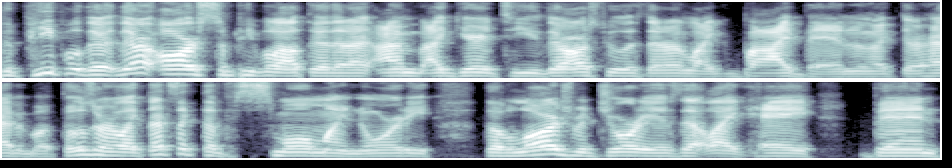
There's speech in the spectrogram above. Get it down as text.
the people there there are some people out there that I, am I guarantee you there are people that are like buy Ben and like they're happy but those are like that's like the small minority. The large majority is that like, hey, Ben,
